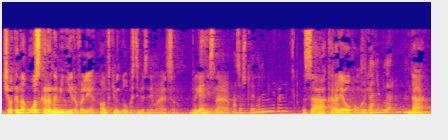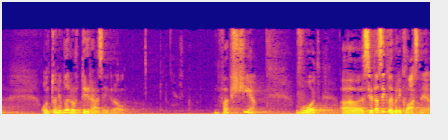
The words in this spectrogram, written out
человека на Оскара номинировали, а он такими глупостями занимается. Ну, я не знаю. А за что его номинировали? За королеву, За по-моему. Тони Блэра. Да. Он Тони Блэр уже три раза играл. Вообще. Вот. А, Светоциклы были классные.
